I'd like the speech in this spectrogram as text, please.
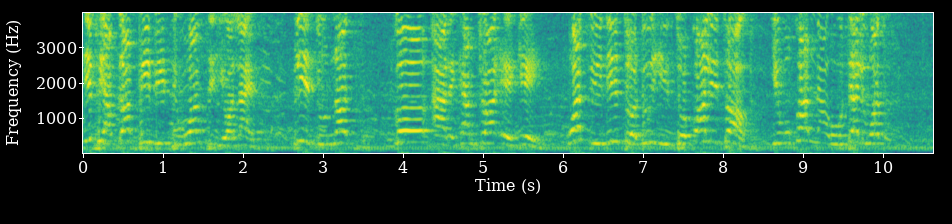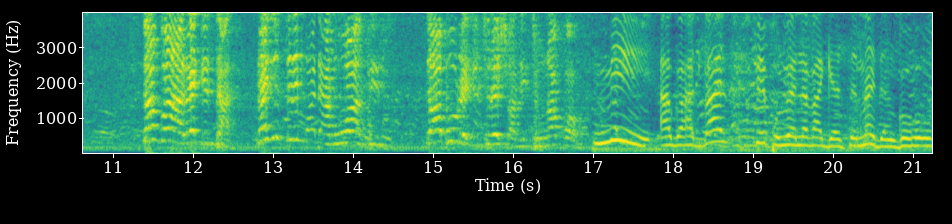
If you have done PVC once in your life, please do not go and recapture again. What you need to do is to call it up. You will come now, we will tell you what Don't go and register. Registering more than once is double registration. It will not come. Me, I go advise people who never get say make them go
